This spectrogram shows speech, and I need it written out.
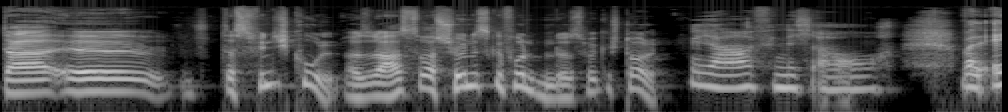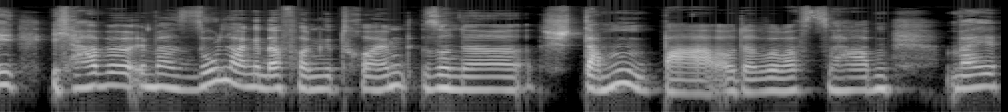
Da, äh, das finde ich cool. Also da hast du was Schönes gefunden, das ist wirklich toll. Ja, finde ich auch. Weil, ey, ich habe immer so lange davon geträumt, so eine Stammbar oder sowas zu haben. Weil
